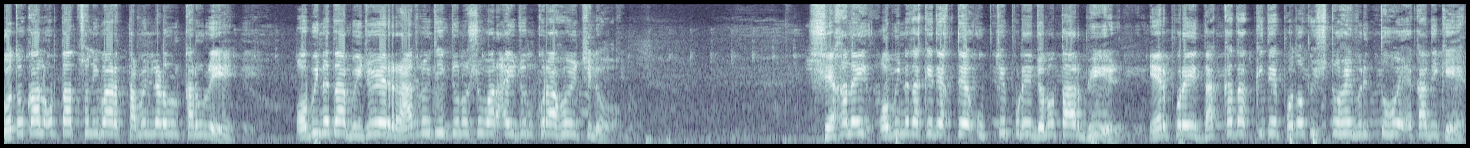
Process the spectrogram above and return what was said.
গতকাল অর্থাৎ শনিবার তামিলনাড়ুর কারুরে অভিনেতা বিজয়ের রাজনৈতিক জনসভার আয়োজন করা হয়েছিল। সেখানেই অভিনেতাকে দেখতে উপচে পড়ে জনতার ভিড়। এরপরে ধাক্কাধাক্কিতে পদপিষ্ট হয়ে মৃত্যু হয় একাধিকের।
